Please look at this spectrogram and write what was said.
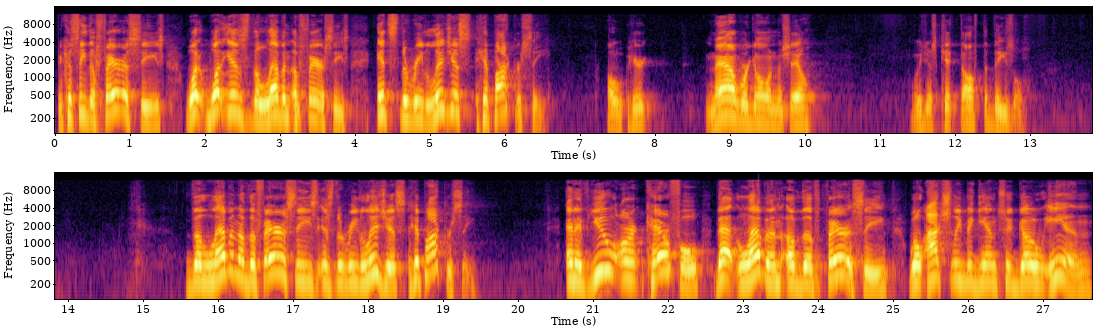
Because, see, the Pharisees, what, what is the leaven of Pharisees? It's the religious hypocrisy. Oh, here, now we're going, Michelle. We just kicked off the diesel. The leaven of the Pharisees is the religious hypocrisy. And if you aren't careful, that leaven of the Pharisee will actually begin to go in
